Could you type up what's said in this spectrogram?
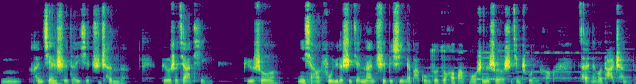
嗯，很坚实的一些支撑的。比如说家庭，比如说你想要富裕的时间，那势必是应该把工作做好，把谋生的所有事情处理好，才能够达成的。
